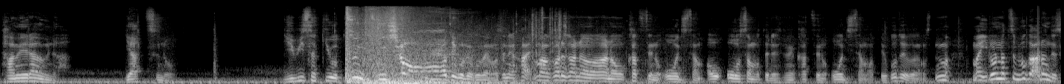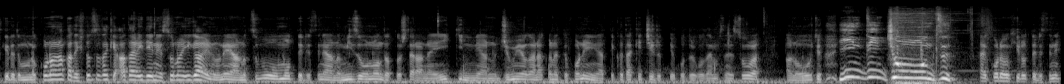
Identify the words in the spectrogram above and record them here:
ためらうな、奴の、指先をツンツンしろーということでございますね。はい。まあ、これがあの、あの、かつての王子様、王様とですね、かつての王子様ということでございます。まあ、まあ、いろんな壺があるんですけれどもね、この中で一つだけ当たりでね、その以外のね、あの、壺を持ってですね、あの、水を飲んだとしたらね、一気にね、あの、寿命がなくなって骨になって砕け散るということでございますね。それは、あの、インディン・ジョーンズはい、これを拾ってですね。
